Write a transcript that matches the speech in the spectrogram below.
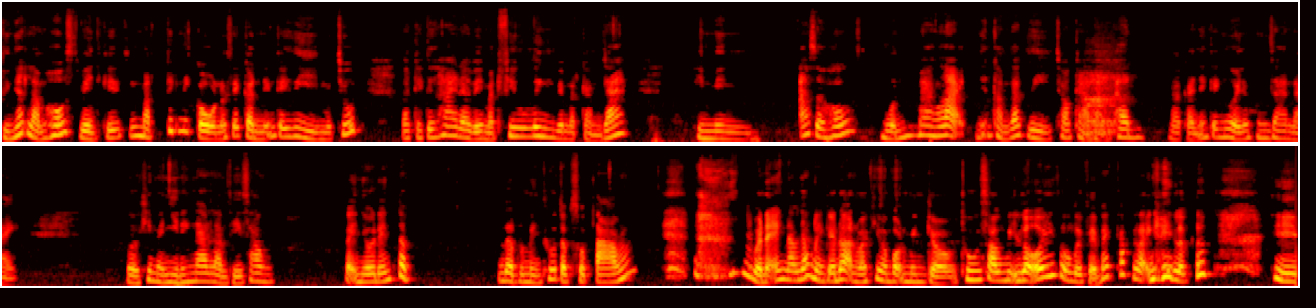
thứ nhất làm host về cái mặt technical nó sẽ cần những cái gì một chút. Và cái thứ hai là về mặt feeling, về mặt cảm giác. Thì mình, as a host, muốn mang lại những cảm giác gì cho cả bản thân và cả những cái người trong không gian này? Rồi khi mà nhìn anh Nam làm thế xong, lại nhớ đến tập đợt mà mình thu tập số 8 vừa nãy anh Nam nhắc đến cái đoạn mà khi mà bọn mình kiểu thu xong bị lỗi xong rồi phải backup lại ngay lập tức. Thì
